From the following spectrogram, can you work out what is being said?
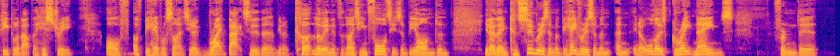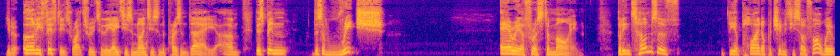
people about the history of of behavioral science. You know, right back to the you know Kurt Lewin of the 1940s and beyond, and you know then consumerism and behaviorism and and you know all those great names from the you know early 50s right through to the 80s and 90s in the present day. Um, there's been there's a rich area for us to mine, but in terms of the applied opportunity so far, we're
